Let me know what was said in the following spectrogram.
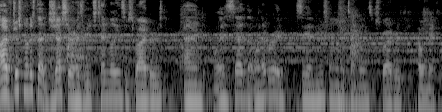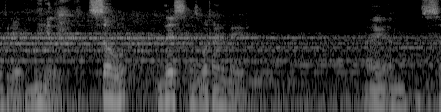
I've just noticed that Jesser has reached 10 million subscribers, and I said that whenever I see a new channel hit 10 million subscribers, I would make a video immediately. So, this is what I have made. I am so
